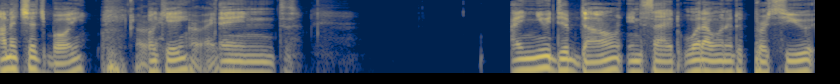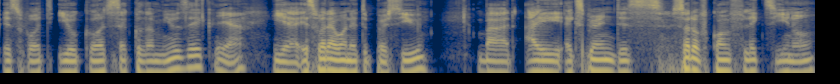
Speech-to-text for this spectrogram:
I'm a church boy. All right. okay All right. and i knew deep down inside what i wanted to pursue is what you call secular music Yeah. yeah it's what i wanted to pursue but i experienced this sort of conflict you know.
